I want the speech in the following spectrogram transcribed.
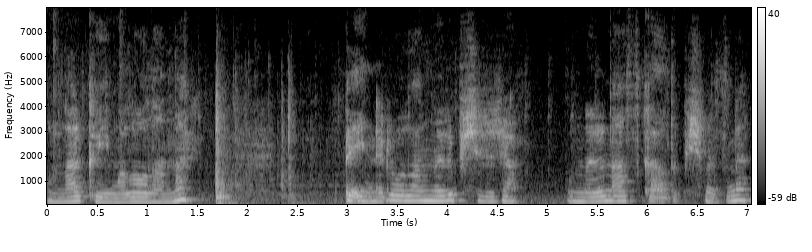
Bunlar kıymalı olanlar. Peynirli olanları pişireceğim. Bunların az kaldı pişmesine.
